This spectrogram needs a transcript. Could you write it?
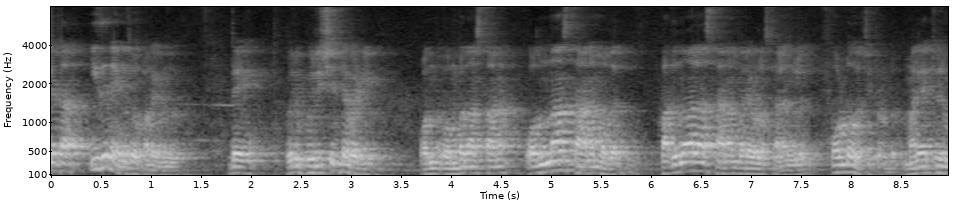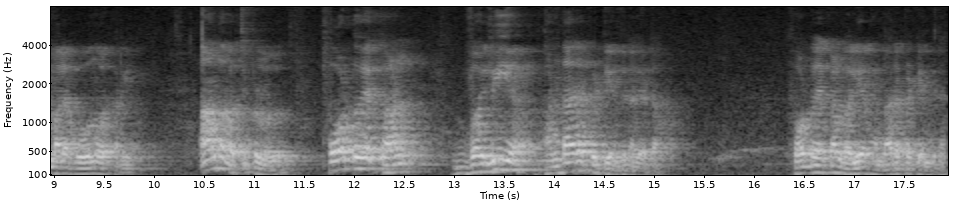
ചേട്ടാ ഇതിനെന്തോ പറയുന്നത്? ദേ ഒരു കുരിശിന്റെ വഴി ഒന്ന് ഒമ്പതാം സ്ഥാനം ഒന്നാം സ്ഥാനം മുതൽ പതിനാലാം സ്ഥാനം വരെയുള്ള സ്ഥലങ്ങളിൽ ഫോട്ടോ വെച്ചിട്ടുണ്ട്. മലയാറ്റൂർ മല പോകുന്നവർക്കറിയാം. അവിടെ വച്ചിട്ടുള്ളത് ഫോട്ടോയേക്കാൾ വലിയ ഭണ്ഡാരപ്പെട്ടി എന്തിനാ ചേട്ടാ? ഫോട്ടോയേക്കാൾ വലിയ ഭണ്ഡാരപ്പെട്ടി എന്തിനാ?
